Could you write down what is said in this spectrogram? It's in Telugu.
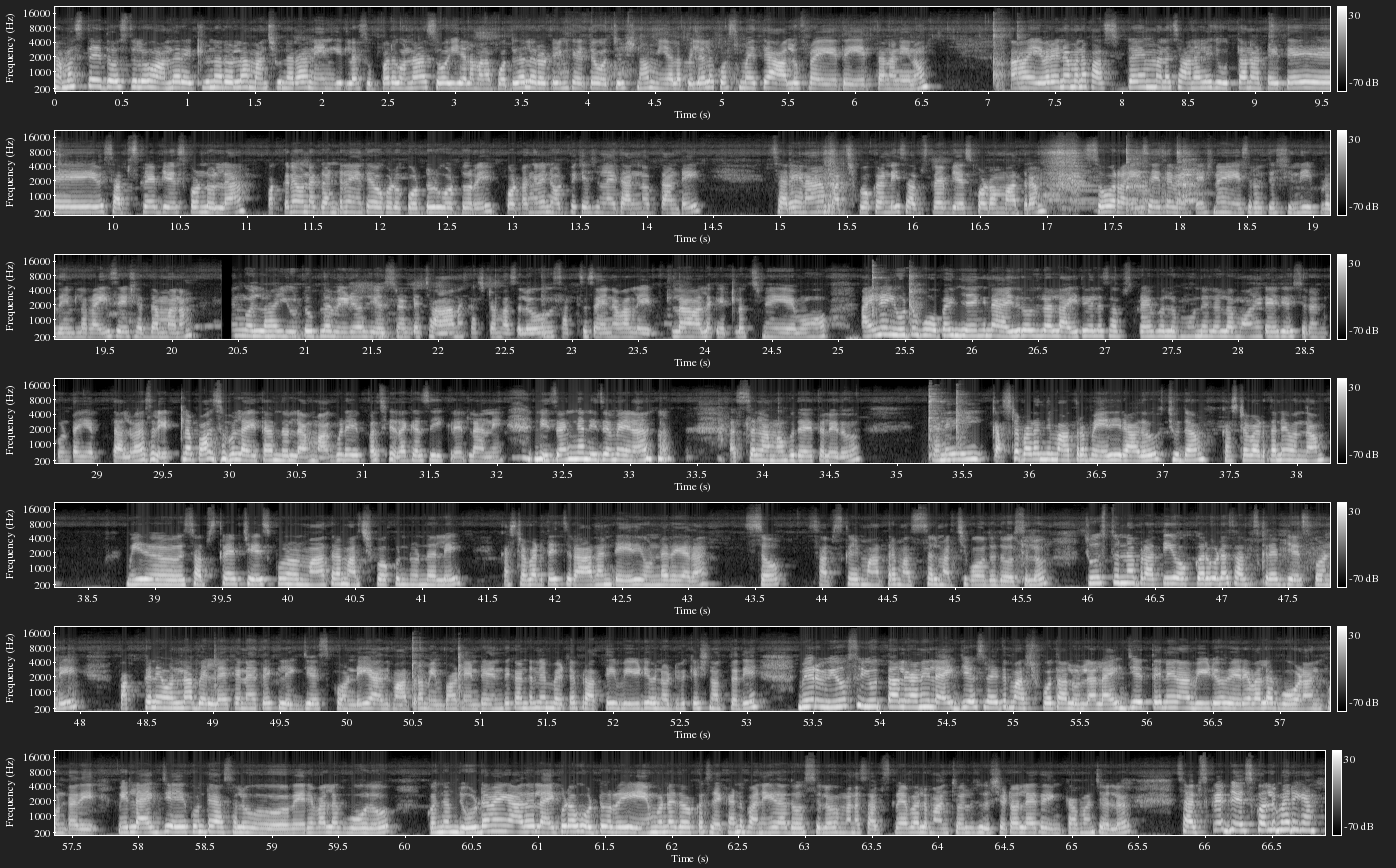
నమస్తే దోస్తులు అందరు ఎట్లున్నారో మంచిగున్నారా? నేను ఇట్లా సూపర్గా ఉన్నా. సో ఇలా మన పొద్దుగల రొటీన్కి అయితే వచ్చేసినాం. ఇలా పిల్లల కోసం అయితే ఆలూ ఫ్రై అయితే చేస్తాను నేను. ఎవరైనా మన ఫస్ట్ టైం మన ఛానల్ని చూస్తున్నట్టయితే సబ్స్క్రైబ్ చేసుకోండి పక్కనే ఉన్న గంటనైతే ఒకటి కొట్టుడు కొట్టురి కొట్టంగానే నోటిఫికేషన్ అయితే అన్నీ వస్తుంటాయి సరేనా? మర్చిపోకండి. సబ్స్క్రైబ్ చేసుకోవడం మాత్రం. సో రైస్ అయితే పెట్టేసిన ఏసరు వచ్చేసింది. ఇప్పుడు దీంట్లో రైస్ వేసేద్దాం మనం. వల్ల యూట్యూబ్లో వీడియోలు చేస్తుంటే చాలా కష్టం అసలు. సక్సెస్ అయిన వాళ్ళు ఎట్లా వాళ్ళకి ఎట్లా వచ్చినాయి ఏమో. అయినా యూట్యూబ్ ఓపెన్ చేయగానే ఐదు రోజులలో ఐదు వేల సబ్స్క్రైబర్లు మూడు నెలల్లో మానిటైజేషన్ అనుకుంటా చెప్తాను అసలు ఎట్లా పాసిబుల్ అవుతుందో మాకు కూడా చెప్పచ్చు కదా సీక్రెట్లు అని. నిజంగా నిజమేనా? అస్సలు నమ్మబుద్ధి అవుతలేదు కానీ కష్టపడింది మాత్రం ఏది రాదు. చూద్దాం. కష్టపడుతూనే ఉందాం. మీరు సబ్స్క్రైబ్ చేసుకోవడం మాత్రం మర్చిపోకుండా ఉండాలి. కష్టపడితే రాదంటే ఏది ఉండదు కదా. సో సబ్స్క్రైబ్ మాత్రం అస్సలు మర్చిపోవద్దు దోస్తులు. చూస్తున్న ప్రతి ఒక్కరు కూడా సబ్స్క్రైబ్ చేసుకోండి. పక్కనే ఉన్న బెల్ ఐకన్ అయితే క్లిక్ చేసుకోండి. అది మాత్రం ఇంపార్టెంట్ ఎందుకంటే నేను పెట్టే ప్రతి వీడియో నోటిఫికేషన్ వస్తుంది మీరు వ్యూస్ చూస్తారు కానీ లైక్ చేసి అయితే మర్చిపోతారు. ఇలా లైక్ చేస్తేనే నా వీడియో వేరే వాళ్ళకి పోవడానికి ఉంటుంది మీరు లైక్ చేయకుంటే అసలు వేరే వాళ్ళకి పోదు. కొంచెం చూడడమే కాదు లైక్ కూడా కొట్టుర్రి. ఏమున్నది ఒక సెకండ్ పని కదా దోస్తులు. మన సబ్స్క్రైబర్లు మంచోళ్ళు చూసేటోళ్ళు అయితే ఇంకా మంచోళ్ళు. సబ్స్క్రైబ్ చేసుకోవాలి మరిగా.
